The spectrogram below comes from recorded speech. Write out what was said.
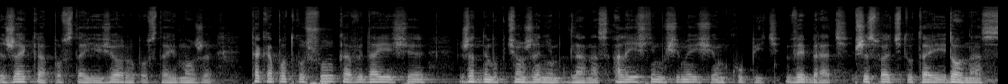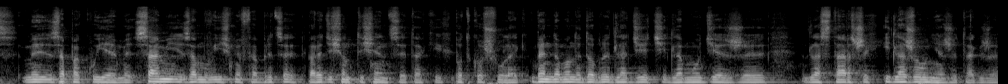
rzeka, powstaje jezioro, powstaje morze Taka podkoszulka wydaje się żadnym obciążeniem dla nas, ale jeśli musimy się kupić, wybrać, przysłać tutaj do nas, my zapakujemy. Sami zamówiliśmy w fabryce parędziesiąt tysięcy takich podkoszulek. Będą one dobre dla dzieci, dla młodzieży, dla starszych i dla żołnierzy także.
